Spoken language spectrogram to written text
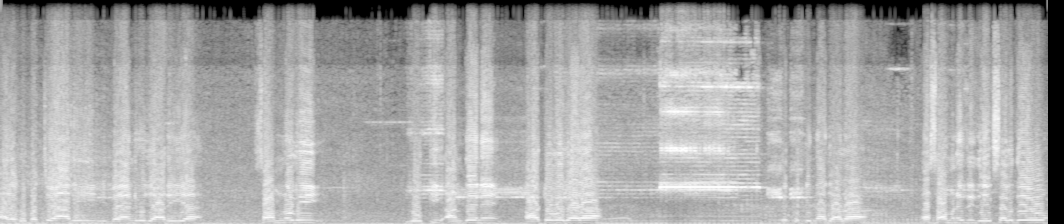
ਆ ਦੇਖੋ, ਬੱਚਿਆਂ ਦੀ ਵੈਨ ਵੀ ਜਾ ਰਹੀ ਹੈ ਸਾਹਮਣੇ ਵੀ ਲੋਕੀ ਆਂਦੇ ਨੇ, ਆਟੋ ਵਗੈਰਾ। ਦੇਖੋ ਕਿੰਨਾ ਜ਼ਿਆਦਾ। ਇਹ ਸਾਹਮਣੇ ਤੁਸੀਂ ਦੇਖ ਸਕਦੇ ਹੋ।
